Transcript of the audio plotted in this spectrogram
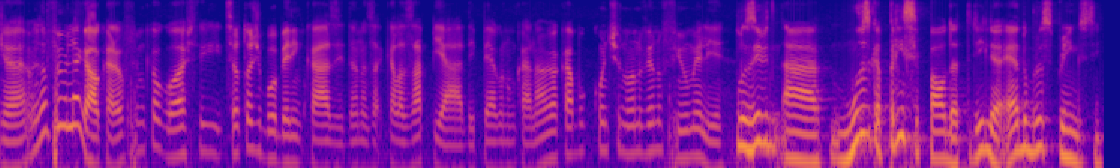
É, mas é um filme legal, cara. É um filme que eu gosto e se eu tô de bobeira em casa e dando as- aquela zapiada e pego num canal, eu acabo continuando vendo o filme ali. Inclusive, a música principal da trilha é do Bruce Springsteen,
